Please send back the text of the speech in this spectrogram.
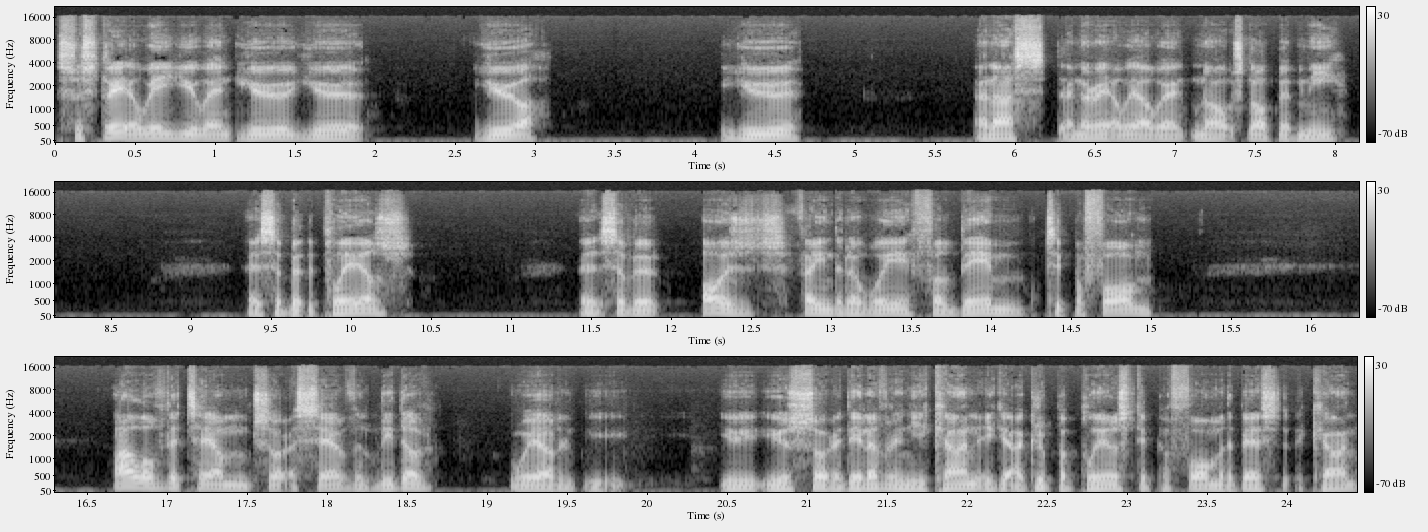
So straight away you went, you, you, you, you. And I, and right away I went, no, it's not about me. It's about the players. It's about us finding a way for them to perform. I love the term sort of servant leader where you, you sort of doing everything you can to get a group of players to perform the best that they can.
